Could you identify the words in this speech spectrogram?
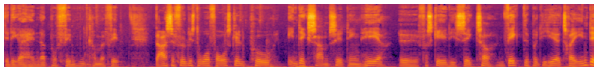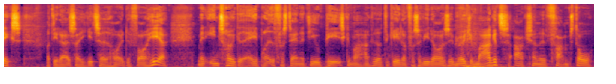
det ligger og handler på 15,5. Der er selvfølgelig store forskel på indekssammensætningen her, øh, forskellige sektorer, vægte på de her tre indeks, og det er der altså ikke taget højde for her. Men indtrykket er i bred forstand, at de europæiske markeder, det gælder for så vidt også emerging markets aktierne, fremstår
